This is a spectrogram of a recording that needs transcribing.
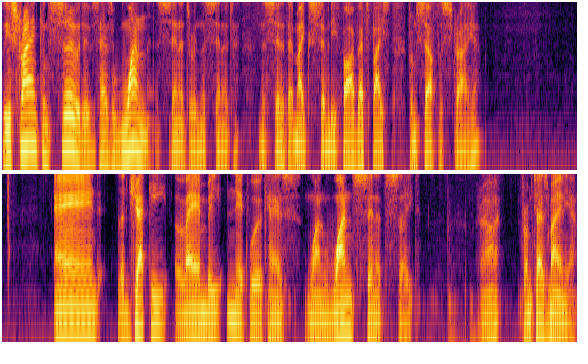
The Australian Conservatives has one senator in the Senate. In the Senate, that makes 75. That's based from South Australia. And the Jacqui Lambie Network has won one Senate seat, right, from Tasmania.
